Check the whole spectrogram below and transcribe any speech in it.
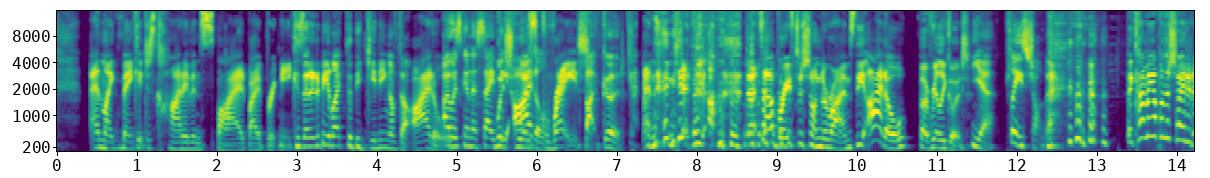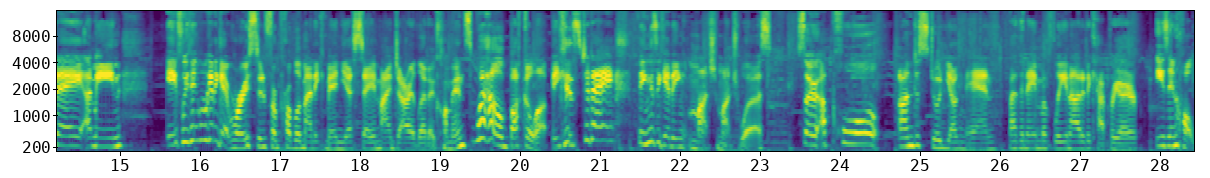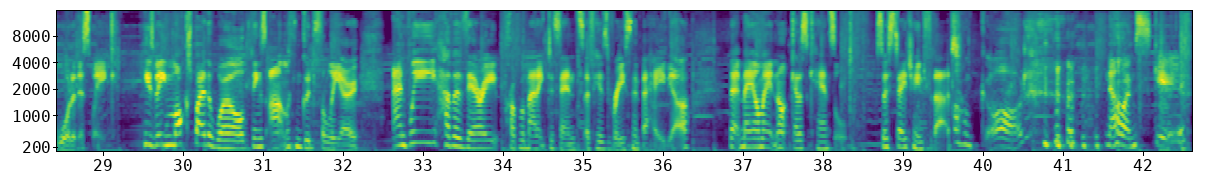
And like make it just kind of inspired by Britney, because then it'd be like the beginning of the Idol. I was going to say which The was Idol, great. but good. and then yeah, the, that's our brief to Shonda Rhimes, the Idol, but really good. Yeah, please, Shonda. But coming up on the show today, I mean, if we think we're going to get roasted for problematic men yesterday in my Jared Leto comments, well, buckle up because today things are getting much, much worse. So, a poor, understood young man by the name of Leonardo DiCaprio is in hot water this week. He's being mocked by the world, things aren't looking good for Leo, and we have a very problematic defense of his recent behavior that may or may not get us cancelled. So, stay tuned for that. oh, God. now I'm scared.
